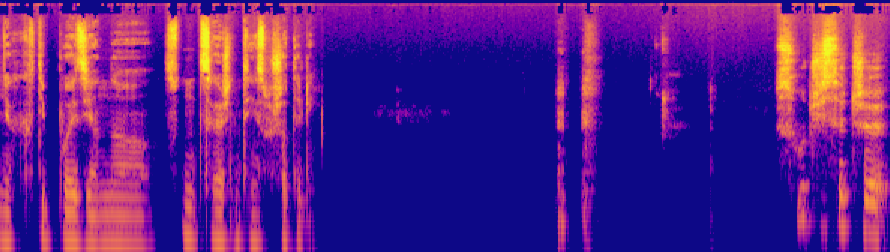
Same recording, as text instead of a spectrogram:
някакъв тип поезия на сегашните ни слушатели? Случи се, че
